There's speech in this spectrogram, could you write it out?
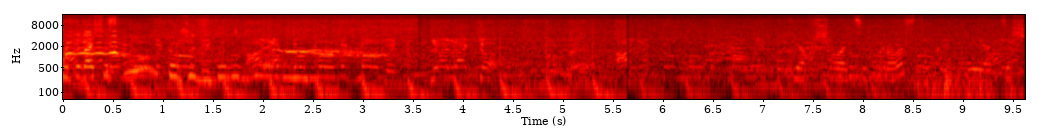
Ми туди щось To move it. Я в шоці просто капець.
